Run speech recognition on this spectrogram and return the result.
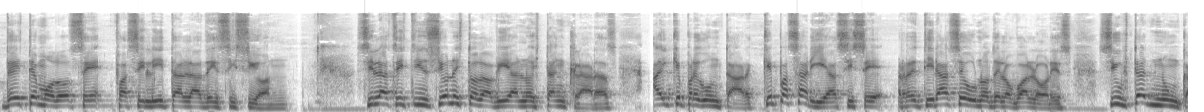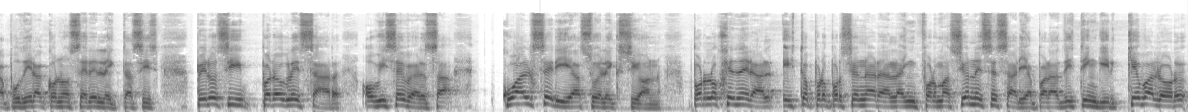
De este modo se facilita la decisión. Si las distinciones todavía no están claras, hay que preguntar qué pasaría si se retirase uno de los valores, si usted nunca pudiera conocer el éxtasis, pero si progresar o viceversa, ¿Cuál sería su elección? Por lo general, esto proporcionará la información necesaria para distinguir qué valor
